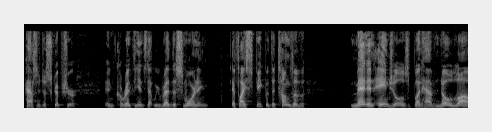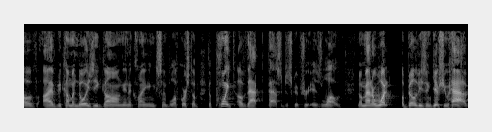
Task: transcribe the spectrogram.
passage of Scripture in Corinthians that we read this morning. If I speak with the tongues of men and angels, but have no love, I've become a noisy gong and a clanging cymbal. Of course, the, the point of that passage of Scripture is love. No matter what abilities and gifts you have,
